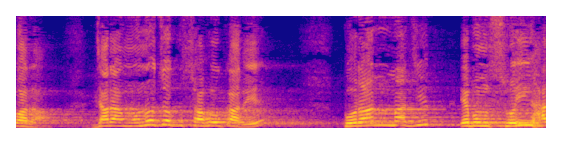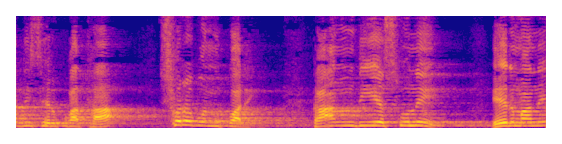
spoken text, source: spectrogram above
করা। যারা মনোযোগ সহকারে কোরআন মাজিদ এবং সহি হাদিসের কথা শ্রবণ করে, কান দিয়ে শুনে, এর মানে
